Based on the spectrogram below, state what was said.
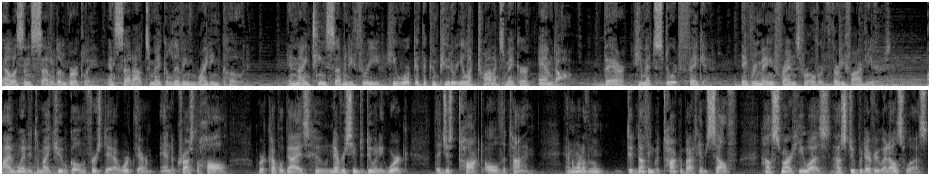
Ellison settled in Berkeley and set out to make a living writing code. In 1973, he worked at the computer electronics maker Amdahl. There, he met Stuart Feigin. They've remained friends for over 35 years. I went into my cubicle the first day I worked there, and across the hall were a couple of guys who never seemed to do any work. They just talked all the time. And one of them did nothing but talk about himself, how smart he was, how stupid everyone else was,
